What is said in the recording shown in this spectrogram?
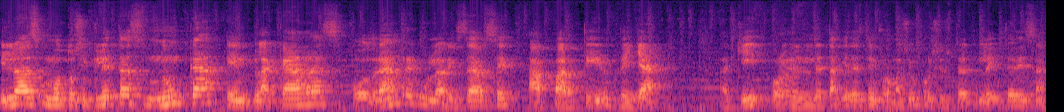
Y las motocicletas nunca emplacadas podrán regularizarse a partir de ya. Aquí por el detalle de esta información por si usted le interesa.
